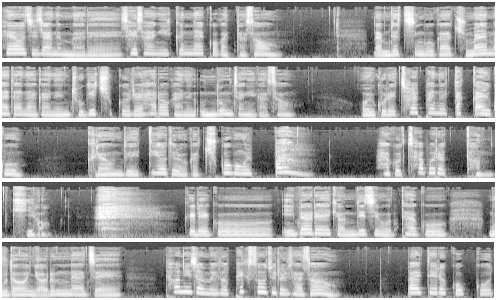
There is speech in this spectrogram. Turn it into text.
헤어지자는 말에 세상이 끝날 것 같아서 남자친구가 주말마다 나가는 조기 축구를 하러 가는 운동장에 가서 얼굴에 철판을 딱 깔고 그라운드에 뛰어들어가 축구공을 빵! 하고 차버렸던 기억. 그리고 이별에 견디지 못하고 무더운 여름낮에 편의점에서 팩소주를 사서 빨대를 꽂고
